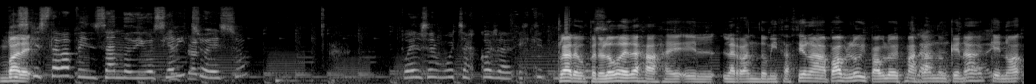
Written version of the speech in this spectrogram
Vale. Es que estaba pensando, digo, si ha dicho eso, pueden ser muchas cosas. Es que Claro, no pero sé. luego le das el- la randomización a Pablo y Pablo es más Claro, random que nada, que no ha-.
